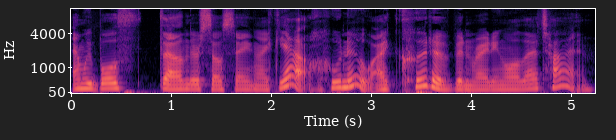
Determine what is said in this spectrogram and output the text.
and we both found ourselves saying like, yeah, who knew? I could have been writing all that time.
